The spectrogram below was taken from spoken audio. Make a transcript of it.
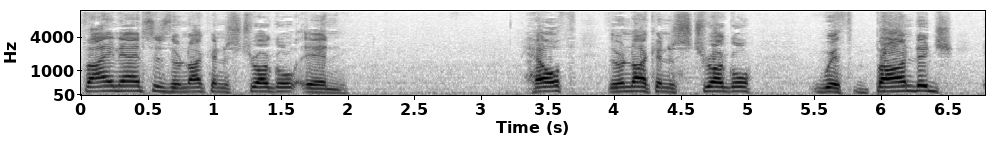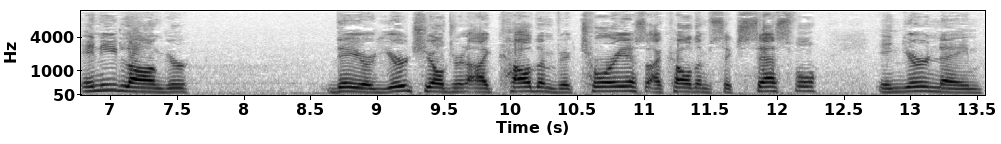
finances. They're not going to struggle in health. They're not going to struggle with bondage any longer. They are your children. I call them victorious. I call them successful in your name.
